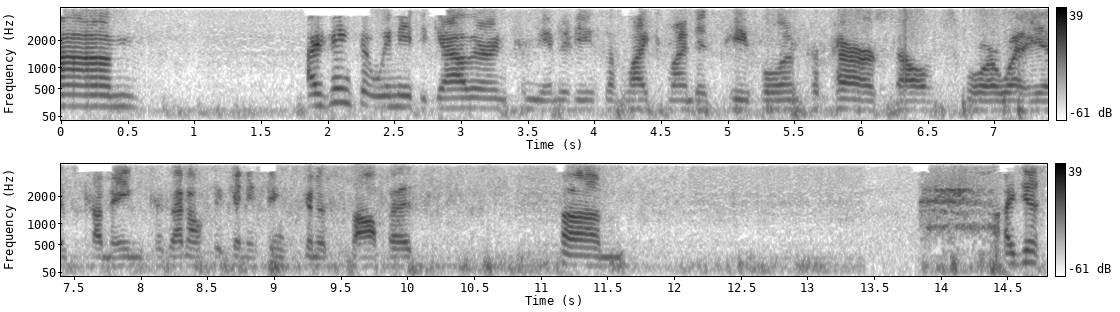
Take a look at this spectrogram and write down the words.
Um, I think that we need to gather in communities of like-minded people and prepare ourselves for what is coming because I don't think anything's going to stop it. Um, I just,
